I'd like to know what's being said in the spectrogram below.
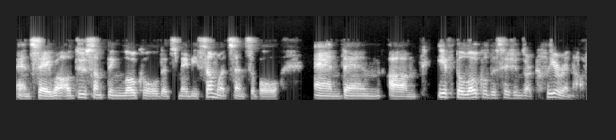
and say well i'll do something local that's maybe somewhat sensible. And then um, if the local decisions are clear enough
